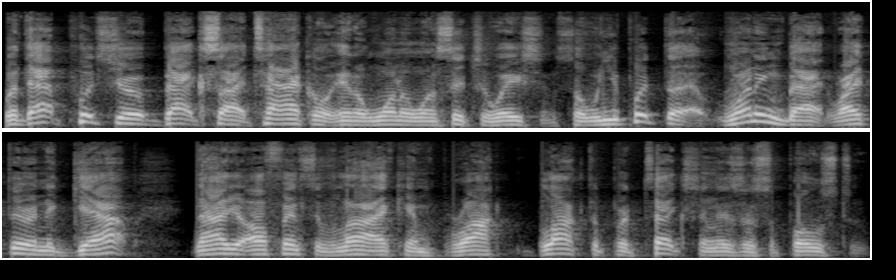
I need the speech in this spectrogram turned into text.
But that puts your backside tackle in a one-on-one situation. So when you put the running back right there in the gap, now your offensive line can block block the protection as they're supposed to.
